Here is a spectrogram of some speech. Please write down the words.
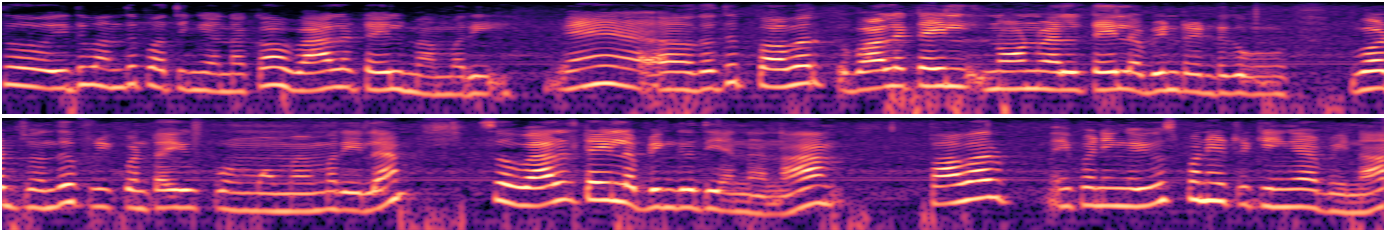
ஸோ இது வந்து பார்த்திங்கன்னாக்கா வேலடைல் மெமரி வே அதாவது பவர் வேலடைல் நான் வேலடைல் அப்படின்னு ரெண்டு வேர்ட்ஸ் வந்து ஃப்ரீக்வெண்ட்டாக யூஸ் பண்ணுவோம் மெமரியில் ஸோ வேலடைல் அப்படிங்கிறது என்னென்னா பவர் இப்போ நீங்கள் யூஸ் பண்ணிகிட்ருக்கீங்க அப்படின்னா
